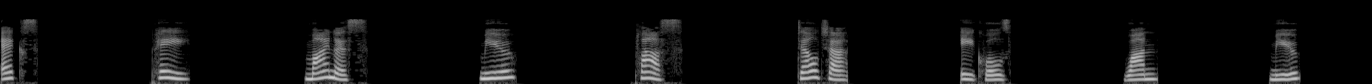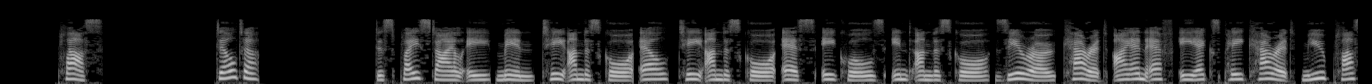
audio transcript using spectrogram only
X P minus mu plus delta equals one mu plus delta display style e min t underscore l t underscore s equals int underscore zero caret inf exp caret mu plus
